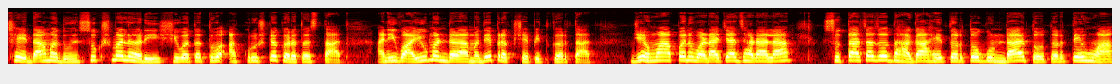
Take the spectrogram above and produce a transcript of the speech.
छेदामधून सूक्ष्मलहरी शिवतत्व आकृष्ट करत असतात आणि वायुमंडळामध्ये प्रक्षेपित करतात. जेव्हा आपण वडाच्या झाडाला सुताचा जो धागा आहे तर तो गुंडाळतो तर तेव्हा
